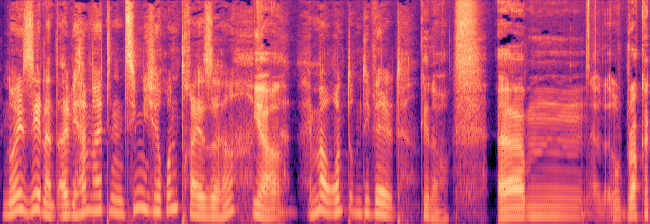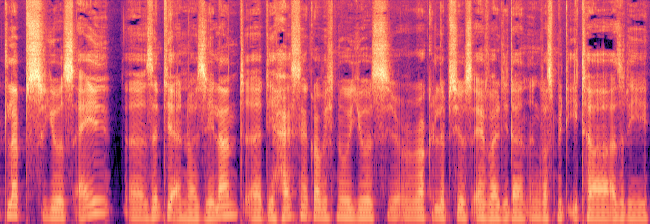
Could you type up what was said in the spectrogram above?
Neuseeland. Also wir haben heute eine ziemliche Rundreise. Hä? Ja, Einmal rund um die Welt. genau. Ähm, Rocket Labs USA äh, sind ja in Neuseeland. Äh, die heißen ja, glaube ich, nur US, Rocket Labs USA, weil die dann irgendwas mit ITER, also die,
